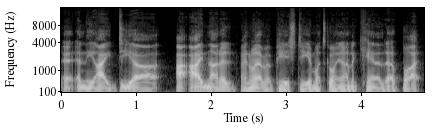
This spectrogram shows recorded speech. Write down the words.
and the idea I, i'm not a i don't have a phd in what's going on in canada but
